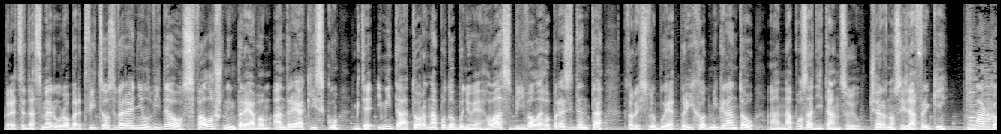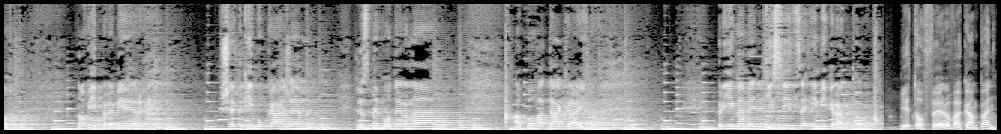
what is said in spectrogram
Predseda Smeru Robert Fico zverejnil video s falošným prejavom Andreja Kisku, kde imitátor napodobňuje hlas bývalého prezidenta, ktorý sľubuje príchod migrantov a na pozadí tancujú černosy z Afriky. Ako nový premiér všetkým ukážem, že sme moderná a bohatá krajina. Príjmeme tisíce imigrantov. Je to férová kampaň?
